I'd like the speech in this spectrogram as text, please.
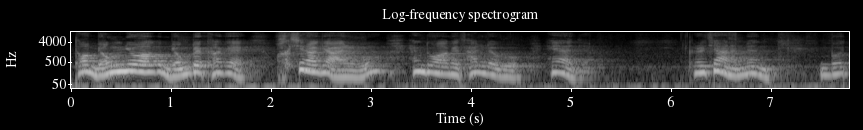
더 명료하고 명백하게 확실하게 알고 행동하게 살려고 해야죠. 그렇지 않으면 뭐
